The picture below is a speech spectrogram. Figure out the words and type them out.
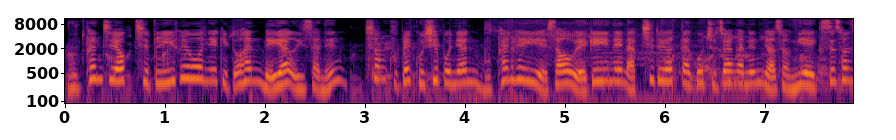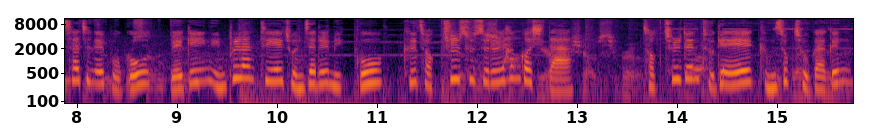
무판 지역 지부의 회원이기도 한 레야 의사는 1995년 무판 회의에서 외계인에 납치되었다고 주장하는 여성이 X선 사진을 보고 외계인 임플란트의 존재를 믿고 그 적출 수술을 한 것이다. 적출된 두 개의 금속 조각은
